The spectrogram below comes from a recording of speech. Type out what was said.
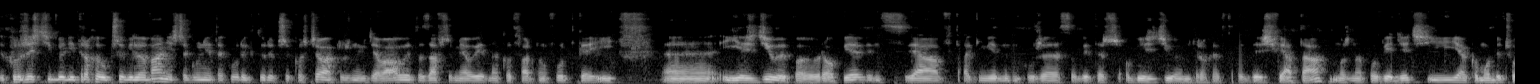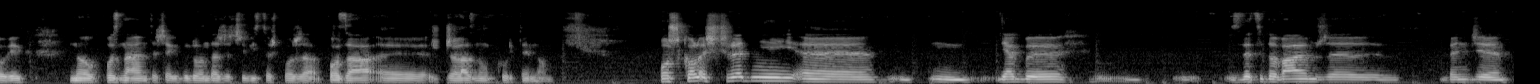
y, chórzyści byli trochę uprzywilejowani, szczególnie te chóry, które przy kościołach różnych działały, to zawsze miały jednak otwartą furtkę i, e, i jeździły po Europie, więc ja w takim jednym chórze sobie też objeździłem trochę wtedy świata, można powiedzieć, i jako młody człowiek no, poznałem też, jak wygląda rzeczywistość poza, poza e, żelazną kurtyną. Po szkole średniej e, jakby zdecydowałem, że będzie.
